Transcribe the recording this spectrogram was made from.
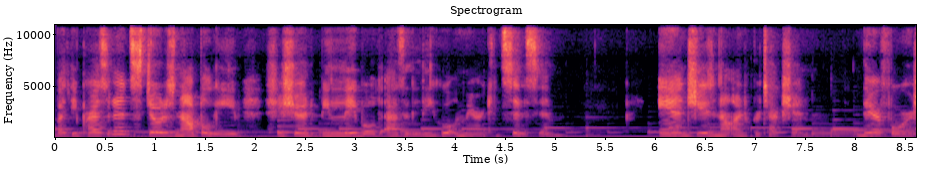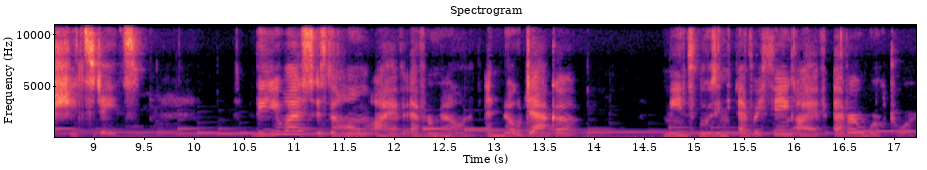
But the president still does not believe she should be labeled as a legal American citizen. And she is not under protection. Therefore, she states The U.S. is the home I have ever known, and no DACA means losing everything I have ever worked toward.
